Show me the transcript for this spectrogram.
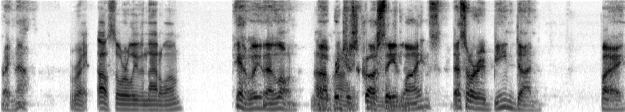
right now. Right. Oh, so we're leaving that alone. Yeah, leaving that alone. Oh, uh, bridges right. across state Mhm. lines. That's already being done by.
